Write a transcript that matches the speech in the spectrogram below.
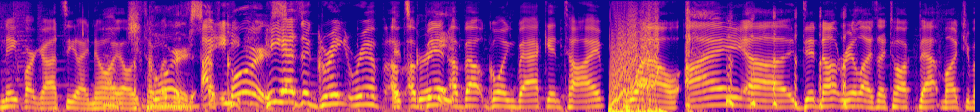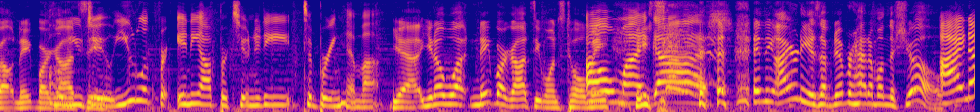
Nate Bargatze. I know I always Of talk about course, this. I- of he- course. He, has a great riff, a, It's a bit about going back in time. Wow, I uh, did not realize I talked that much about Nate Bargatze. Oh, you do. You look for any opportunity to bring him up. Yeah, you know what? Nate Bargatze once told me. Oh my gosh. and the irony is, I've never had him on the show. I know.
